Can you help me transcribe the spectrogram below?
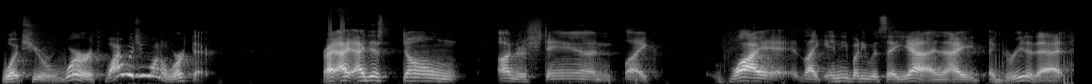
what you're worth, why would you want to work there? Right? I, I just don't understand like why like anybody would say yeah and i agree to that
